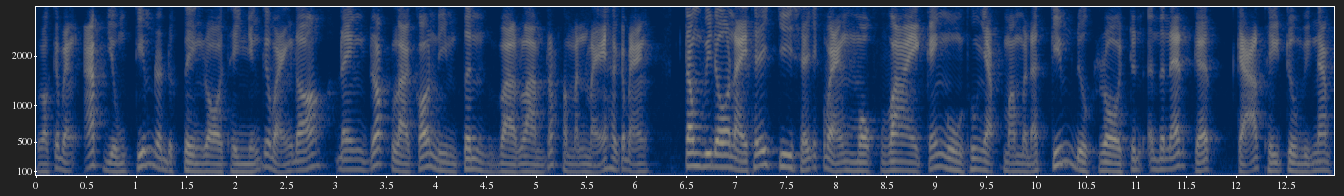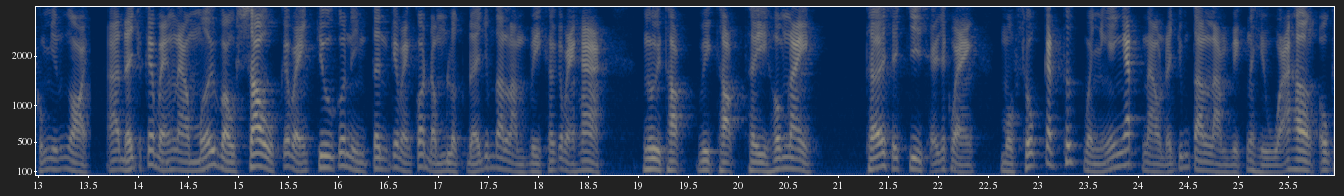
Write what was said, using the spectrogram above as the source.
và các bạn áp dụng kiếm ra được tiền rồi thì những cái bạn đó đang rất là có niềm tin và làm rất là mạnh mẽ thôi các bạn. Trong video này thế chia sẻ cho các bạn một vài cái nguồn thu nhập mà mình đã kiếm được rồi trên internet kể cả thị trường Việt Nam cũng như nước ngoài. À, để cho các bạn nào mới vào sâu các bạn chưa có niềm tin các bạn có động lực để chúng ta làm việc thôi các bạn ha. Người thật việc thật thì hôm nay thế sẽ chia sẻ cho các bạn một số cách thức và những cái ngách nào để chúng ta làm việc nó hiệu quả hơn. Ok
